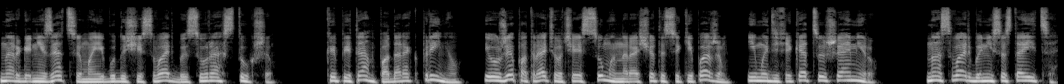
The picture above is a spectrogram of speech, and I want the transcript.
на организацию моей будущей свадьбы с Ура Стухшем. Капитан подарок принял и уже потратил часть суммы на расчеты с экипажем и модификацию Шиамиру. Но свадьба не состоится.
